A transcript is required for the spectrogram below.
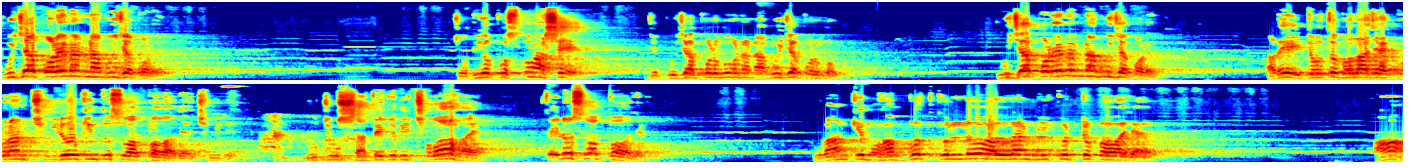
পূজা পড়ে না না বুঝা পড়ে? যদিও প্রশ্ন আসে যে পূজা পড়ব না না বুঝা পড়ব? পূজা পড়ে না না বুঝা পড়ে? আরে, এটাও তো বলা যায়, কোরআন ছুঁড়েও কিন্তু সব পাওয়া যায় ছুঁলে উঁচুর সাথে যদি ছোঁয়া হয় তাহলেও সব পাওয়া যায়। কোরআনকে মোহাব্বত করলেও আল্লাহর নৈকট্য পাওয়া যায়। হ্যাঁ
